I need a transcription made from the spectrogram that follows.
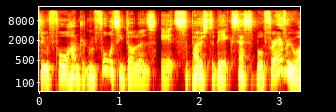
to $440, it's supposed to be accessible for everyone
